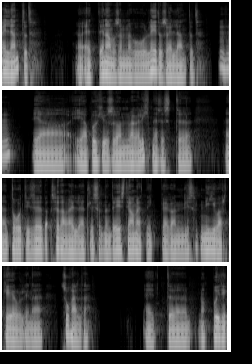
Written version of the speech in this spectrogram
välja antud. Et enamus on nagu Leedus välja antud mm. -hmm ja, ja põhjus on väga lihtne, sest äh, toodi seda, seda välja, et lihtsalt nende Eesti ametnikega on lihtsalt niivõrd keeruline suhelda. et äh, noh, põhi,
